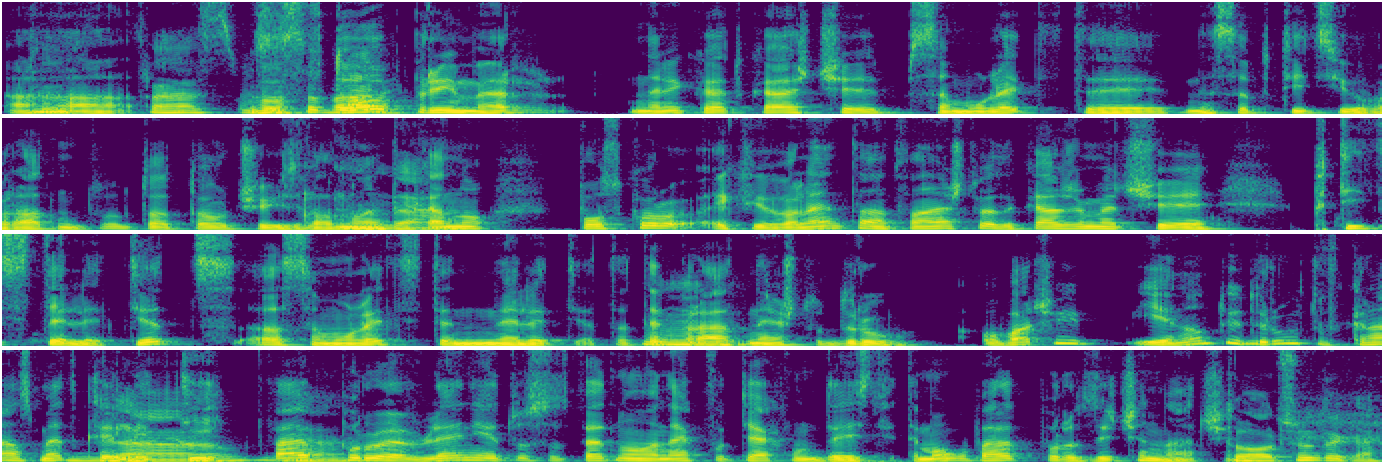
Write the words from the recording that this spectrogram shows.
А, това в този пример, нали, където кажеш, че самолетите не са птици и обратното, то, то че извадно е да. така, но по-скоро еквивалента на това нещо е да кажем, че птиците летят, а самолетите не летят, а те mm-hmm. правят нещо друго. Обаче и едното и другото в крайна сметка да, лети. Това е да. е проявлението съответно на някакво тяхно действие. Те могат да правят по различен начин. Точно така.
